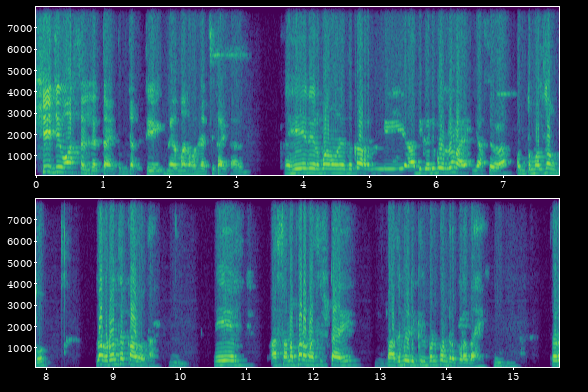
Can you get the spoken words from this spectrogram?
ही जी वात्सल्यता आहे तुमच्यात ती निर्माण होण्याचे काय कारण? हे निर्माण होण्याचं कारण मी आधी कधी बोललो नाही जास्त वेळा पण तुम्हाला सांगतो. लॉकडाऊनचा काळ होता. मी असताना फार्मासिस्ट आहे. माझं मेडिकल पण पंढरपुरात आहे. तर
